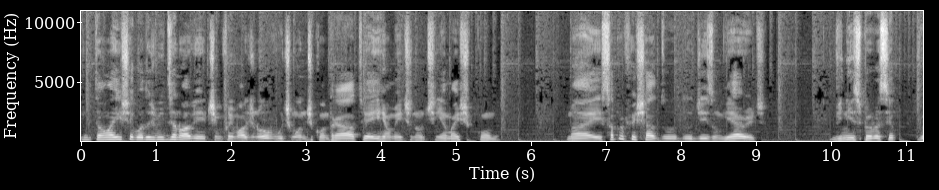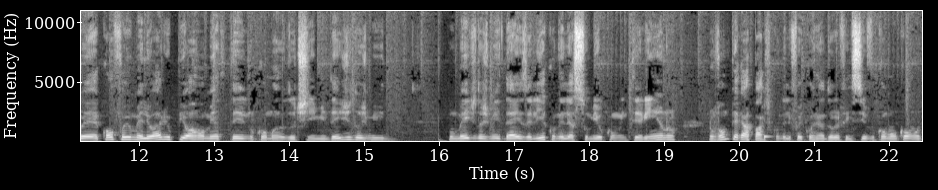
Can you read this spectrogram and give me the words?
então aí chegou 2019, aí o time foi mal de novo, último ano de contrato, e aí realmente não tinha mais como. Mas só para fechar do, do Jason Garrett, Vinícius, para você, é, qual foi o melhor e o pior momento dele no comando do time? Desde 2000, no meio de 2010 ali, quando ele assumiu como interino. Não vamos pegar a parte quando ele foi coordenador ofensivo, como, como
